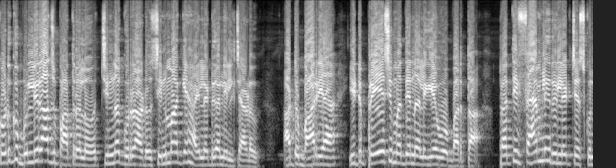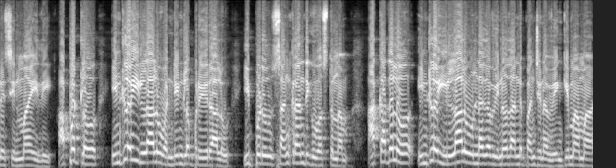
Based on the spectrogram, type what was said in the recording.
కొడుకు బుల్లిరాజు పాత్రలో చిన్న గుర్రాడు సినిమాకి హైలైట్గా నిలిచాడు. అటు భార్య ఇటు ప్రేయసి మధ్య నలిగే ఓ భర్త. ప్రతి ఫ్యామిలీ రిలేట్ చేసుకునే సినిమా ఇది. అప్పట్లో ఇంట్లో ఇల్లాలు వంటింట్లో ప్రియురాలు ఇప్పుడు సంక్రాంతికి వస్తున్నాం. ఆ కథలో ఇంట్లో ఇల్లాలు ఉండగా వినోదాన్ని పంచిన వెంకిమామ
